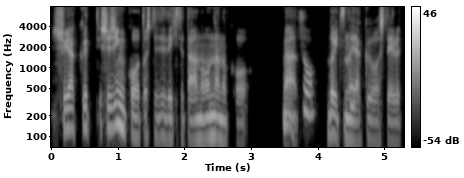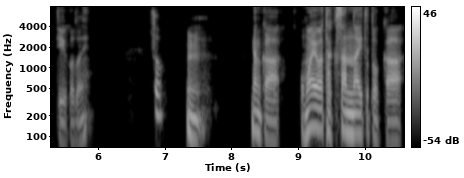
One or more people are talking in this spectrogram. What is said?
主役って、主人公として出てきてたあの女の子がそう、ドイツの役をしているっていうことね。そう。うん。なんか、お前はたくさん泣いたとか、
